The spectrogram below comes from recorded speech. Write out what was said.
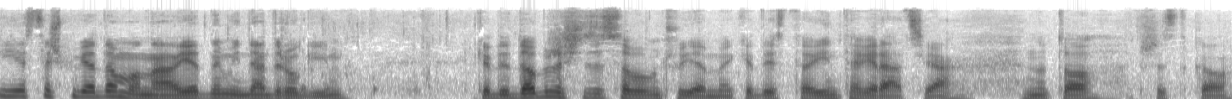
i jesteśmy wiadomo na jednym i na drugim. Kiedy dobrze się ze sobą czujemy, kiedy jest to integracja, no to wszystko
